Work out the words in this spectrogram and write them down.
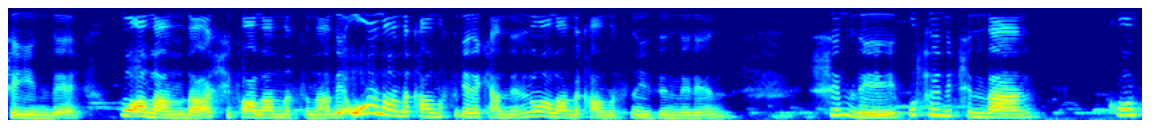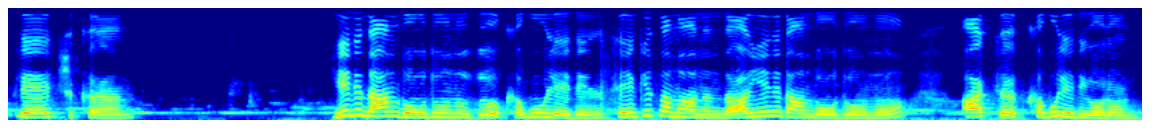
şeyinde bu alanda şifalanmasına ve o alanda kalması gerekenlerin o alanda kalmasına izin verin. Şimdi bu suyun içinden komple çıkın. Yeniden doğduğunuzu kabul edin. Sevgi zamanında yeniden doğduğumu artık kabul ediyorum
